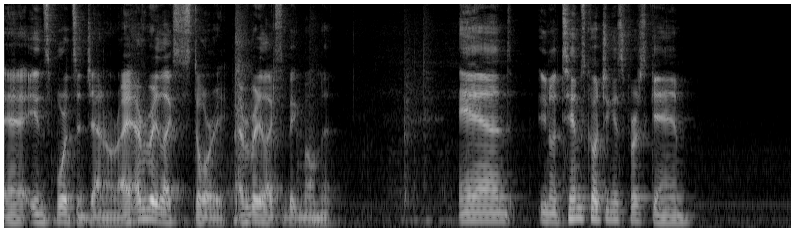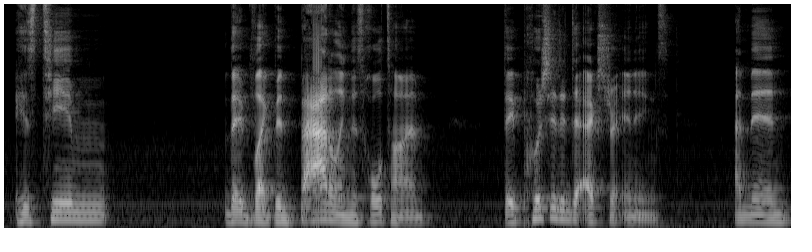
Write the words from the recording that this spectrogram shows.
Uh, in sports in general, right? Everybody likes a story. Everybody likes a big moment. And you know, Tim's coaching his first game. His team they've like been battling this whole time. They push it into extra innings. And then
